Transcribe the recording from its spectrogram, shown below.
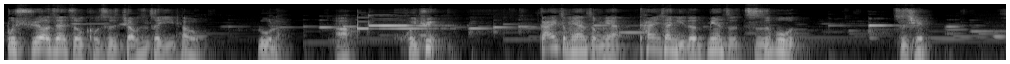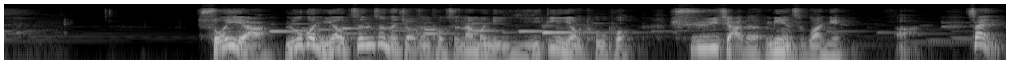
不需要再走口吃矫正这一条路了啊，回去该怎么样怎么样，看一下你的面子值不值钱。所以啊，如果你要真正的矫正口吃，那么你一定要突破虚假的面子观念啊！在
